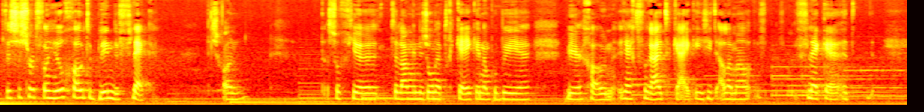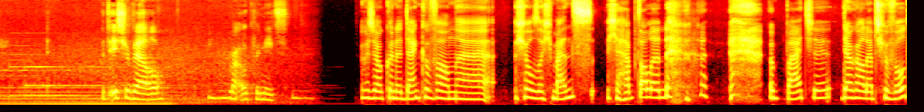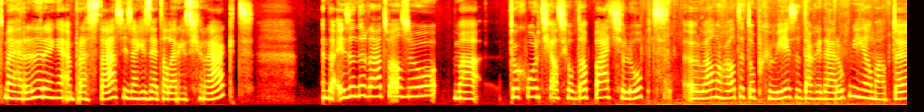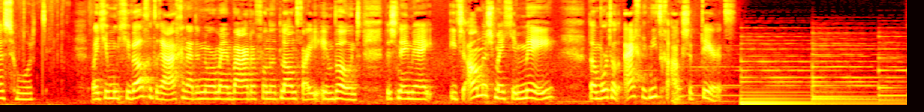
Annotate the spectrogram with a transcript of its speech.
Het is een soort van heel grote blinde vlek. Het is gewoon alsof je te lang in de zon hebt gekeken en dan probeer je weer gewoon recht vooruit te kijken. Je ziet allemaal vlekken. Het, het is er wel, maar ook weer niet. Je zou kunnen denken van, eh gulzig mens, je hebt al een, een paadje dat je al hebt gevuld met herinneringen en prestaties en je bent al ergens geraakt. En dat is inderdaad wel zo, maar toch word je als je op dat paadje loopt er wel nog altijd op gewezen dat je daar ook niet helemaal thuis hoort. Want je moet je wel gedragen naar de normen en waarden van het land waar je in woont. Dus neem jij iets anders met je mee, dan wordt dat eigenlijk niet geaccepteerd.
